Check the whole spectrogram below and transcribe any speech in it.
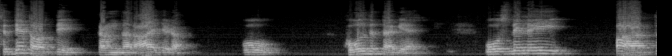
ਸਿੱਧੇ ਤੌਰ ਤੇ ਕਰਨ ਦਾ ਰਾਹ ਹੈ ਜਿਹੜਾ ਉਹ ਖੋਲ ਦਿੱਤਾ ਗਿਆ ਹੈ। ਉਸ ਦੇ ਲਈ ਭਾਰਤ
